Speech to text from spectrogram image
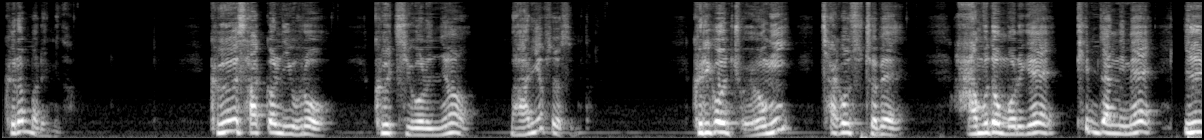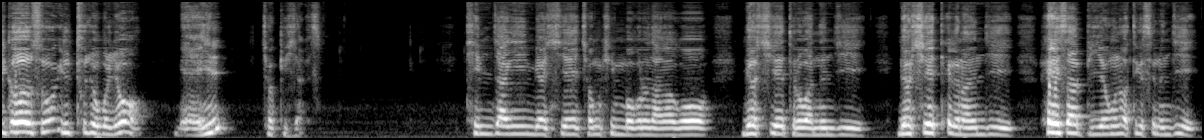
그런 말입니다. 그 사건 이후로 그 직원은요. 말이 없어졌습니다. 그리고 조용히 작은 수첩에 아무도 모르게 팀장님의 일거수 일투족을요 매일 적기 시작했습니다. 팀장이 몇 시에 점심 먹으러 나가고 몇 시에 들어왔는지 몇 시에 퇴근하는지 회사 비용은 어떻게 쓰는지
